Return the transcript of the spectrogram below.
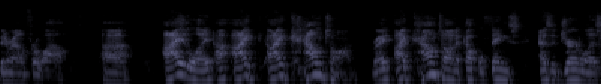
Been around for a while. Uh, I like I, I I count on right. I count on a couple things as a journalist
